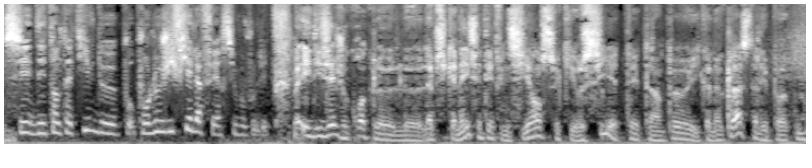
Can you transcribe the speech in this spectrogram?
C'est des tentatives de, pour, pour logifier l'affaire, si vous voulez. Bah, Il disait, je crois que le, le- la psychanalyse était une science qui aussi était un peu iconoclaste à l'époque, non?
